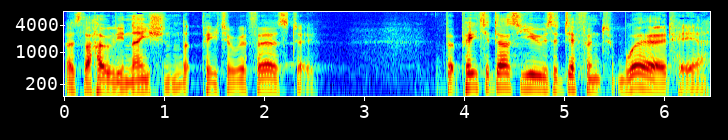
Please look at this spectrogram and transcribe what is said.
as the holy nation that Peter refers to. But Peter does use a different word here.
